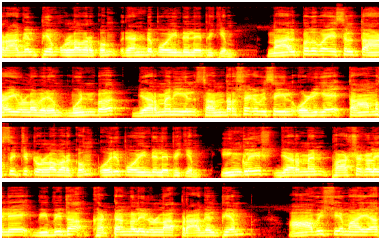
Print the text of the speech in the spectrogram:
പ്രാഗൽഭ്യം ഉള്ളവർക്കും രണ്ട് പോയിന്റ് ലഭിക്കും. നാൽപ്പത് വയസ്സിൽ താഴെയുള്ളവരും മുൻപ് ജർമ്മനിയിൽ സന്ദർശക വിസയിൽ ഒഴികെ താമസിച്ചിട്ടുള്ളവർക്കും ഒരു പോയിന്റ് ലഭിക്കും. ഇംഗ്ലീഷ് ജർമ്മൻ ഭാഷകളിലെ വിവിധ ഘട്ടങ്ങളിലുള്ള പ്രാഗൽഭ്യം ആവശ്യമായ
